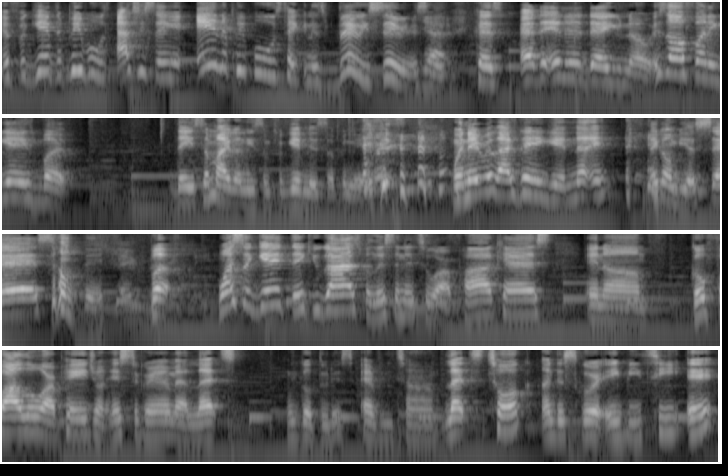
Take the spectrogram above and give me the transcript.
and forgive the people who's actually singing and the people who's taking this very seriously. Yes. Cause at the end of the day, you know, it's all funny games, but they somebody gonna need some forgiveness up in there. when they realize they ain't getting nothing, they gonna be a sad something. But once again, thank you guys for listening to our podcast. And um go follow our page on Instagram at Let's we go through this every time. Let's talk underscore ABT it.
